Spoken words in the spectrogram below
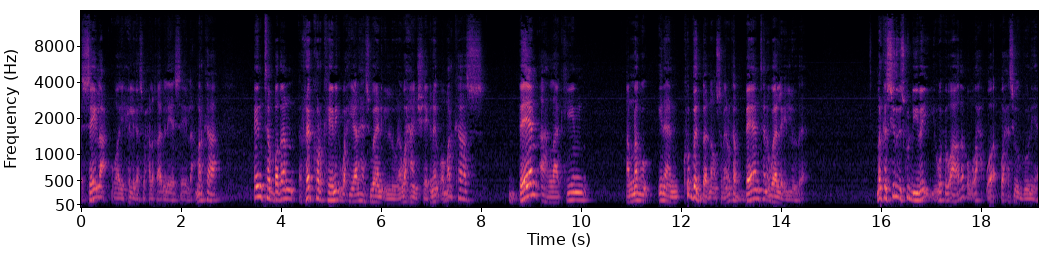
saylac waayo xilligaas waxaa la qaabilaya saylac marka inta badan recordkeeni waxyaalahaas waan ilowna waxaan sheegnay oo markaas been ah laakiin annagu inaan ku badbaadna u samayn marka beentana waa la iloobaa marka siduu isku dhiibay wuxuu ahaadaba waxa si ogooniya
